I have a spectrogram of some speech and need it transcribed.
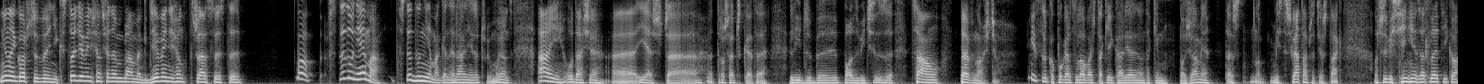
nie najgorszy wynik. 197 bramek, 93 asysty. No, wstydu nie ma. Wstydu nie ma, generalnie rzecz ujmując. A i uda się e, jeszcze troszeczkę te liczby podbić z całą pewnością. Nic tylko pogratulować takiej kariery na takim poziomie. Też no, mistrz świata przecież, tak? Oczywiście nie z Atletico,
